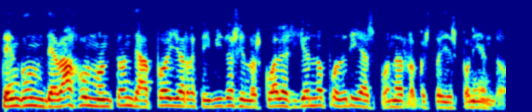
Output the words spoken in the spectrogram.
tengo un, debajo un montón de apoyos recibidos en los cuales yo no podría exponer lo que estoy exponiendo.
